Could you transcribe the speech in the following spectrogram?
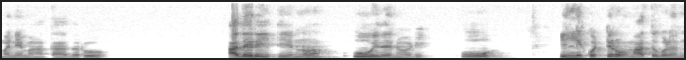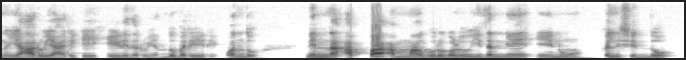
ಮನೆ ಮಾತಾದರು. ಅದೇ ರೀತಿಯನ್ನು ಹೂ ಇದೆ ನೋಡಿ. ಹೂ ಇಲ್ಲಿ ಕೊಟ್ಟಿರುವ ಮಾತುಗಳನ್ನು ಯಾರು ಯಾರಿಗೆ ಹೇಳಿದರು ಎಂದು ಬರೆಯಿರಿ. ಒಂದು, ನಿನ್ನ ಅಪ್ಪ, ಅಮ್ಮ, ಗುರುಗಳು ಇದನ್ನೇ ಏನು ಕಲಿಸಿದ್ದು?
